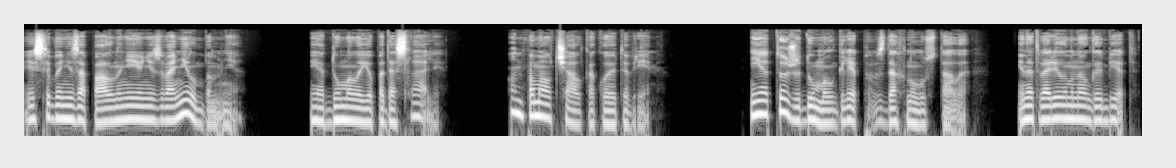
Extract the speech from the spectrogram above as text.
Если бы не запал на нее, не звонил бы мне. Я думал, ее подослали. Он помолчал какое-то время. Я тоже думал, Глеб вздохнул устало. И натворил много бед.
